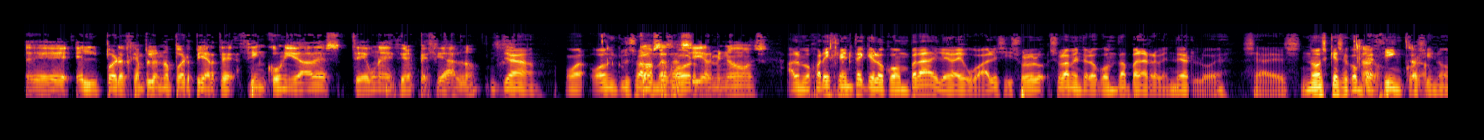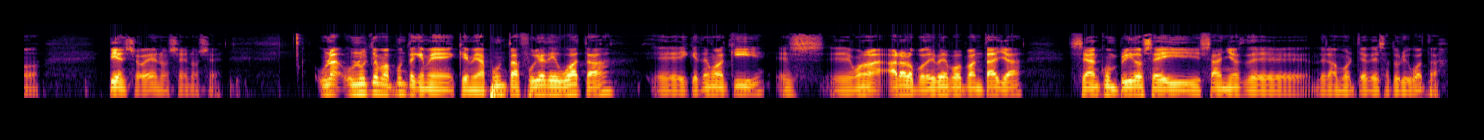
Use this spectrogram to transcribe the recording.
Eh, el, por ejemplo, no poder pillarte cinco unidades de una edición especial, ¿no? Ya, o, o incluso a lo mejor así, al menos. a lo mejor hay gente que lo compra y le da igual, y solo, solamente lo compra para revenderlo, ¿eh? O sea, es, no es que se compre Claro, cinco, claro. sino pienso, ¿eh? No sé, no sé. Una, un último apunte que me, que me apunta Furia de Iwata eh, y que tengo aquí es, eh, bueno, ahora lo podéis ver por pantalla, se han cumplido seis años de, de la muerte de Satoru Iwata.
